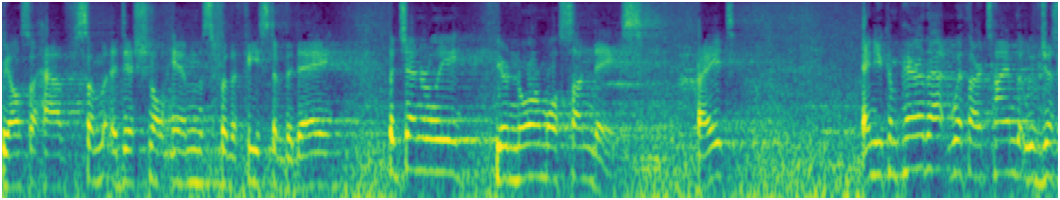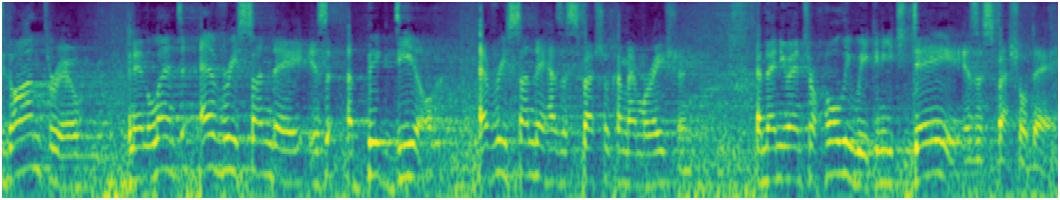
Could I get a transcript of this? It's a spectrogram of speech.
We also have some additional hymns for the feast of the day. But generally, your normal Sundays, right? And you compare that with our time that we've just gone through, and in Lent, every Sunday is a big deal. Every Sunday has a special commemoration. And then you enter Holy Week, and each day is a special day.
